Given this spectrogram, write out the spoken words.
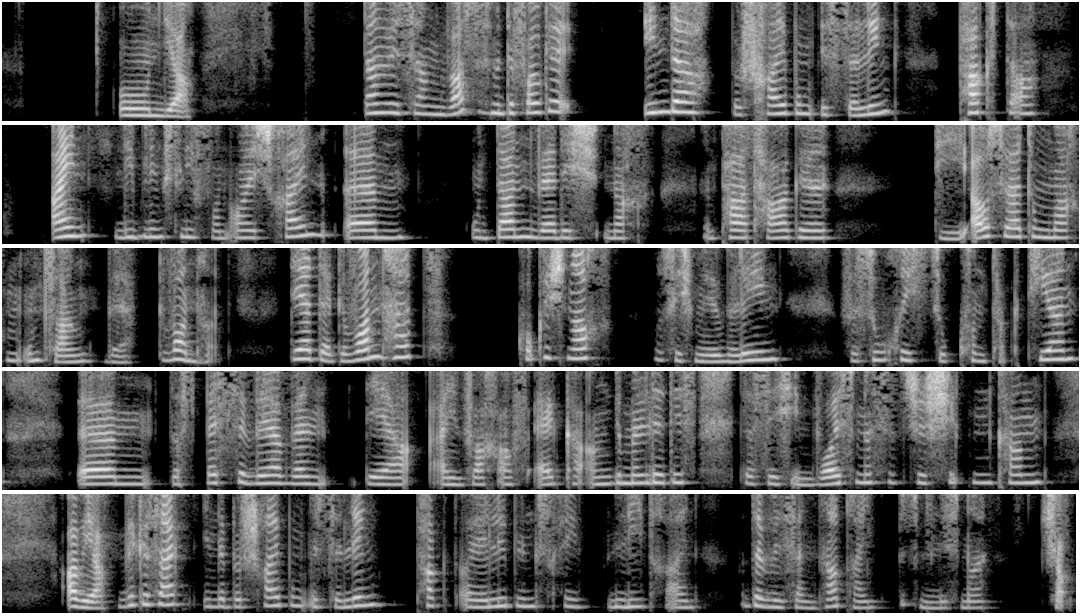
Und ja. Dann würde ich sagen, was ist mit der Folge? In der Beschreibung ist der Link. Packt da ein Lieblingslied von euch rein. Ähm, und dann werde ich nach ein paar Tagen die Auswertung machen und sagen, wer gewonnen hat. Der, der gewonnen hat, gucke ich noch, muss ich mir überlegen, versuche ich zu kontaktieren. Ähm, das Beste wäre, wenn der einfach auf LK angemeldet ist, dass ich ihm Voice Messages schicken kann. Aber ja, wie gesagt, in der Beschreibung ist der Link. Packt euer Lieblingslied rein. Und dann würde ich sagen, haut rein. Bis zum nächsten Mal. Ciao.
